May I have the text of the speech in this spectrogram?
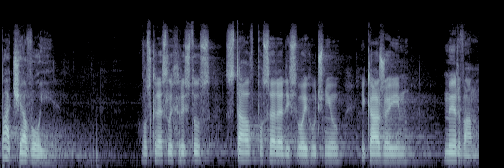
pace a voi. Voskreslý Christus stál v posередi svojich učňů i káže jim, mír vám.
